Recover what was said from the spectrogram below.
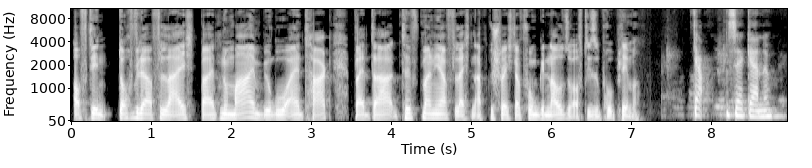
auf den doch wieder vielleicht bei normalen Büro einen Tag, weil da trifft man ja vielleicht in abgeschwächter Form genauso auf diese Probleme. Ja, sehr gerne.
